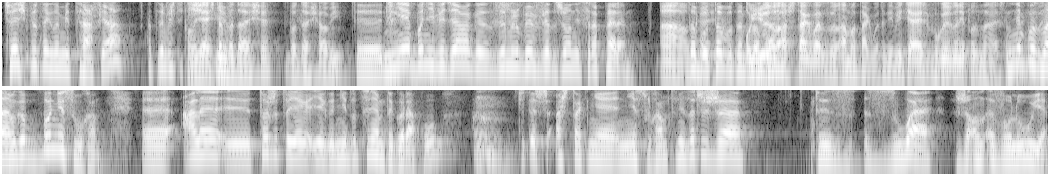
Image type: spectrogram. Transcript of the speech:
Część piosenek do mnie trafia, a ty weź taki Powiedziałeś to śpiew. BDS-ie? BDS-owi? E, nie, bo nie wiedziałem, jak z tym lubię wywiad, że on jest raperem. A, To okej. był- to był ten O Jezu, problem. aż tak bardzo, a no tak, bo ty nie wiedziałeś, w ogóle go nie poznałeś. Nie tak, poznałem go, bo nie słucham. E, ale e, to, że to ja, jego nie doceniam tego rapu, czy też aż tak nie, nie słucham, to nie znaczy, że to jest złe, że on ewoluuje.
